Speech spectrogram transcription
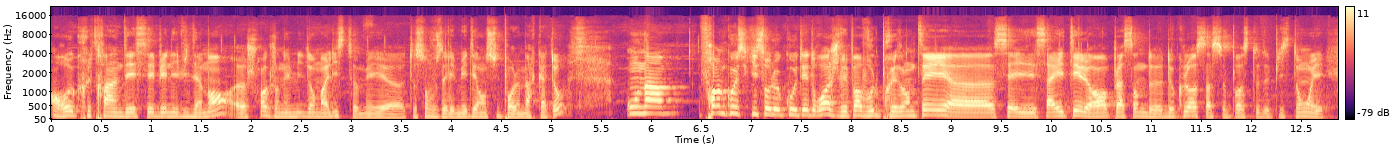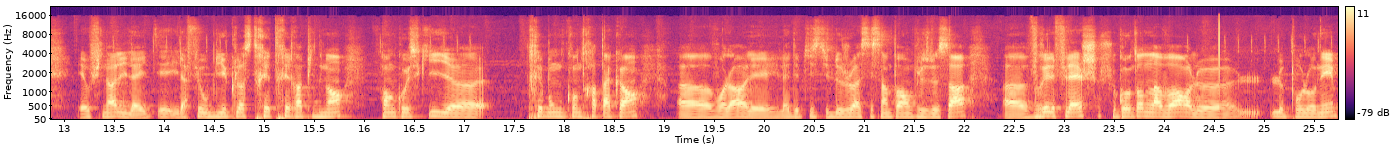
On recrutera un décès bien évidemment. Euh, je crois que j'en ai mis dans ma liste, mais euh, de toute façon, vous allez m'aider ensuite pour le mercato. On a Frankowski sur le côté droit, je vais pas vous le présenter, euh, ça a été le remplaçant de, de à ce poste de piston et, au final il a, fait oublier Klaus très très rapidement. Frankowski, euh, très bon contre-attaquant, euh, voilà, il a des petits styles de jeu assez sympas en plus de ça. vraie flèche, je suis content de l'avoir, le polonais.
